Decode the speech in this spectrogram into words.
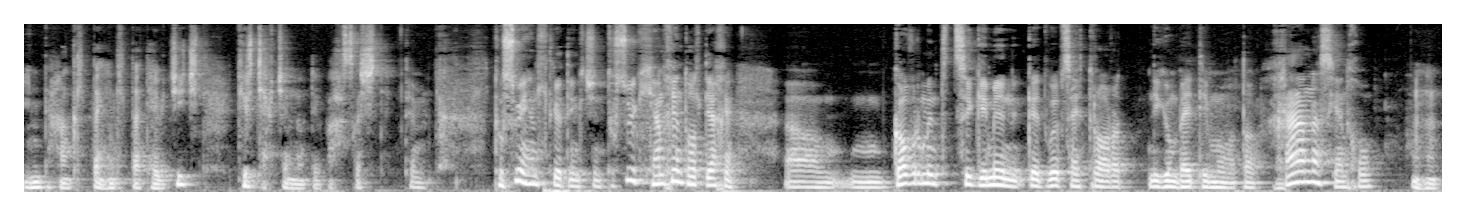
энд хангалттай хяналтаа тавьж ижил тэр чавчаануудыг багасгах дээ. Тийм. Төсвийн хяналт гэдэг ингэ чинь төсвийг хянахын тулд яах юм government cgmn гэдэг вебсайт руу ороод нэг юм байд юм уу одоо хаанаас хянах уу? Аа.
